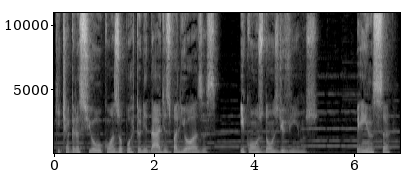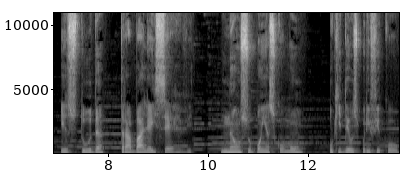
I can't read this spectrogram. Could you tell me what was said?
que te agraciou com as oportunidades valiosas e com os dons divinos. Pensa estuda, trabalha e serve. Não suponhas comum o que Deus purificou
